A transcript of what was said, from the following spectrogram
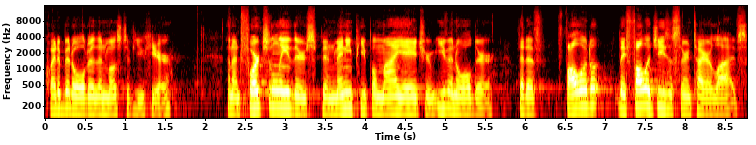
quite a bit older than most of you here. And unfortunately, there's been many people my age or even older that have followed, they followed Jesus their entire lives.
